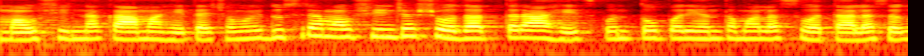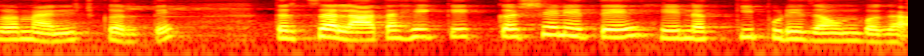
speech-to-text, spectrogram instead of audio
मावशींना काम आहे त्याच्यामुळे दुसऱ्या मावशींच्या शोधात तर आहेच पण तोपर्यंत मला स्वतःला सगळं मॅनेज करते. तर चला आता हे केक कसे नेते हे नक्की पुढे जाऊन बघा.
